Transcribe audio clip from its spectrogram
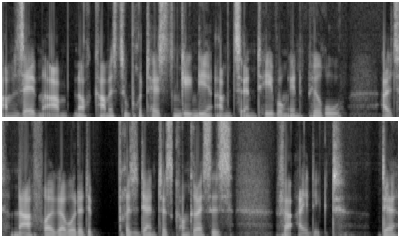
Am selben Abend noch kam es zu Protesten gegen die Amtsenthebung in Peru. Als Nachfolger wurde der Präsident des Kongresses vereidigt. Der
